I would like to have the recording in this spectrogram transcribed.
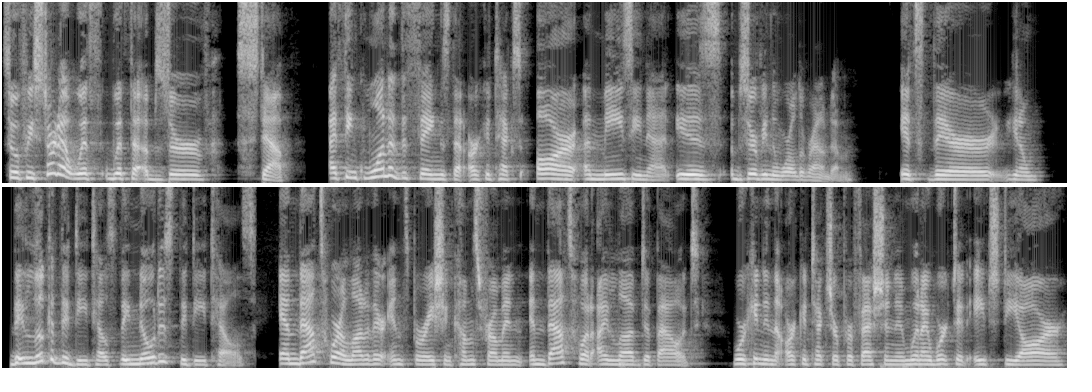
So if we start out with with the observe step, I think one of the things that architects are amazing at is observing the world around them. It's their, you know, they look at the details, they notice the details. And that's where a lot of their inspiration comes from. And, and that's what I loved about working in the architecture profession. And when I worked at HDR,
